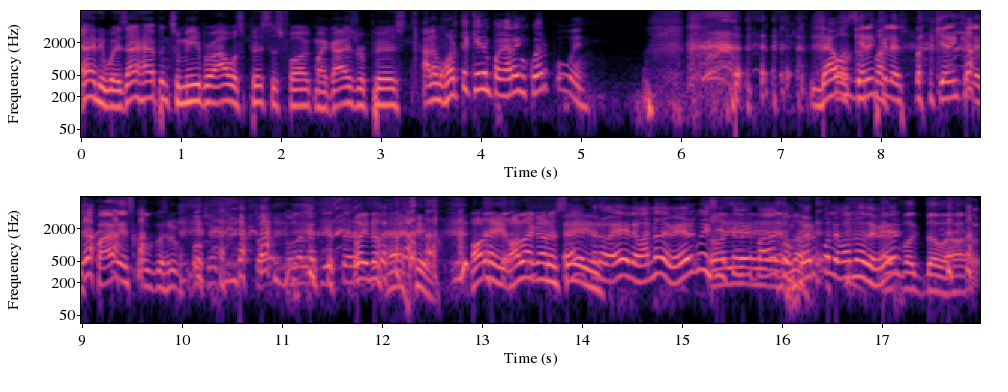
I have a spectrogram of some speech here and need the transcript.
Anyways, that happened to me, bro. I was pissed as fuck. My guys were pissed. A lo mejor te quieren pagar en cuerpo, güey. that was the quieren, fu- que les, quieren que les pagues con cuerpo. Toda, toda la fiesta. Wait, no. Hey, all, hey, all I gotta say Eh, is, pero, eh, le van a deber, güey. Si Oh, este yeah, güey paga yeah, con yeah. cuerpo, le van a I deber. fucked up.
